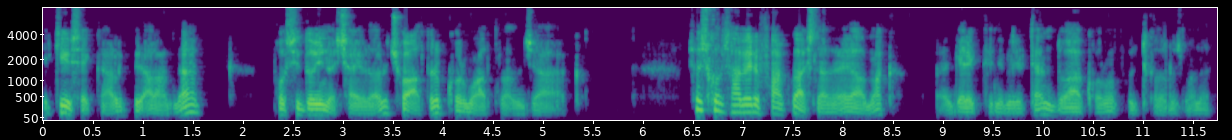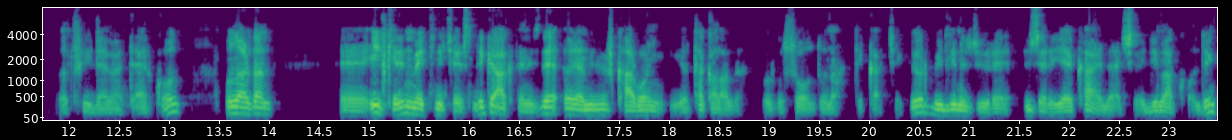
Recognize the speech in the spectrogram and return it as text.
200 hektarlık bir alanda Posidoina çayırları çoğaltılıp koruma altına alınacak. Söz konusu haberi farklı açılardan ele almak e, gerektiğini belirten doğa koruma politikaları uzmanı Lütfi Levent Erkol, bunlardan e, ilkinin metin içerisindeki Akdeniz'de önemli bir karbon yatak alanı vurgusu olduğuna dikkat çekiyor. Bildiğiniz üzere, üzere YK Enerji ve Limak Holding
